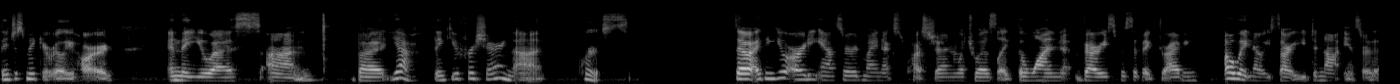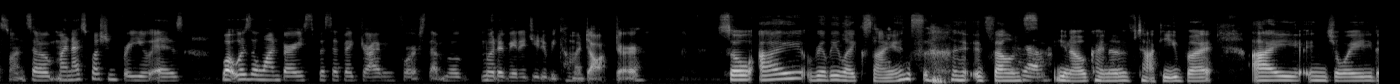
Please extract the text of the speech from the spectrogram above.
they just make it really hard in the US. Um, but yeah, thank you for sharing that. Of course. So I think you already answered my next question, which was like the one very specific driving. Oh, wait, no, you sorry, you did not answer this one. So my next question for you is what was the one very specific driving force that mo- motivated you to become a doctor? So I really like science. it sounds, yeah. you know, kind of tacky, but I enjoyed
